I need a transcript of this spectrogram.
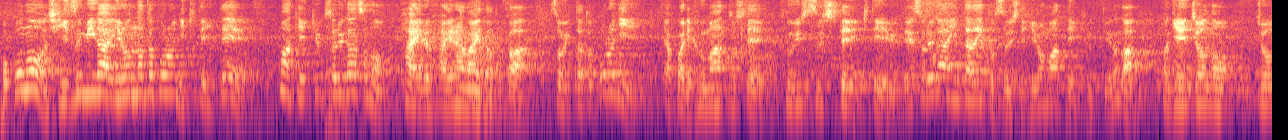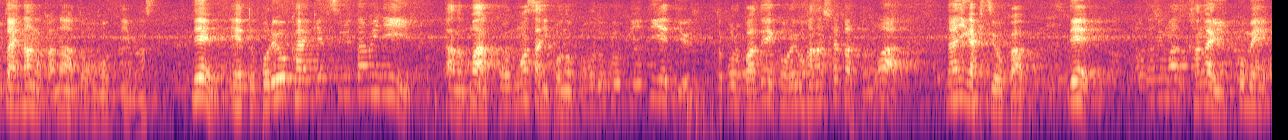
ここの歪みがいろんなところに来ていて、まあ、結局それがその入る入らないだとかそういったところにやっぱり不満として噴出してきている。でそれがインターネットを通じて広まっていくっていうのが、ま、現状の状態なのかなと思っています。で、えー、とこれを解決するためにあの、まあ、こまさにこの Code4PTA っていうところ場でこれを話したかったのは何が必要か。で私まず考える1個目。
